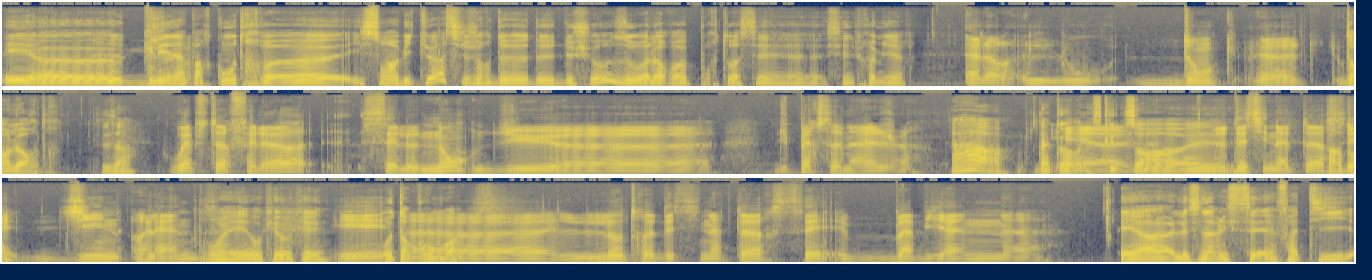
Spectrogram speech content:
Et euh, Glénat, par contre, euh, ils sont habitués à ce genre de, de- de choses ou alors euh, pour toi c'est c'est une première? Alors, donc, euh, Dans l'ordre, c'est ça? Webster Feller, c'est le nom du, du personnage. Ah, d'accord. Euh, le, le dessinateur, pardon. c'est Gene Holland. Oui, ok, ok. Et Autant pour moi. L'autre dessinateur, c'est Babian. Et euh, le scénariste c'est Fatih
